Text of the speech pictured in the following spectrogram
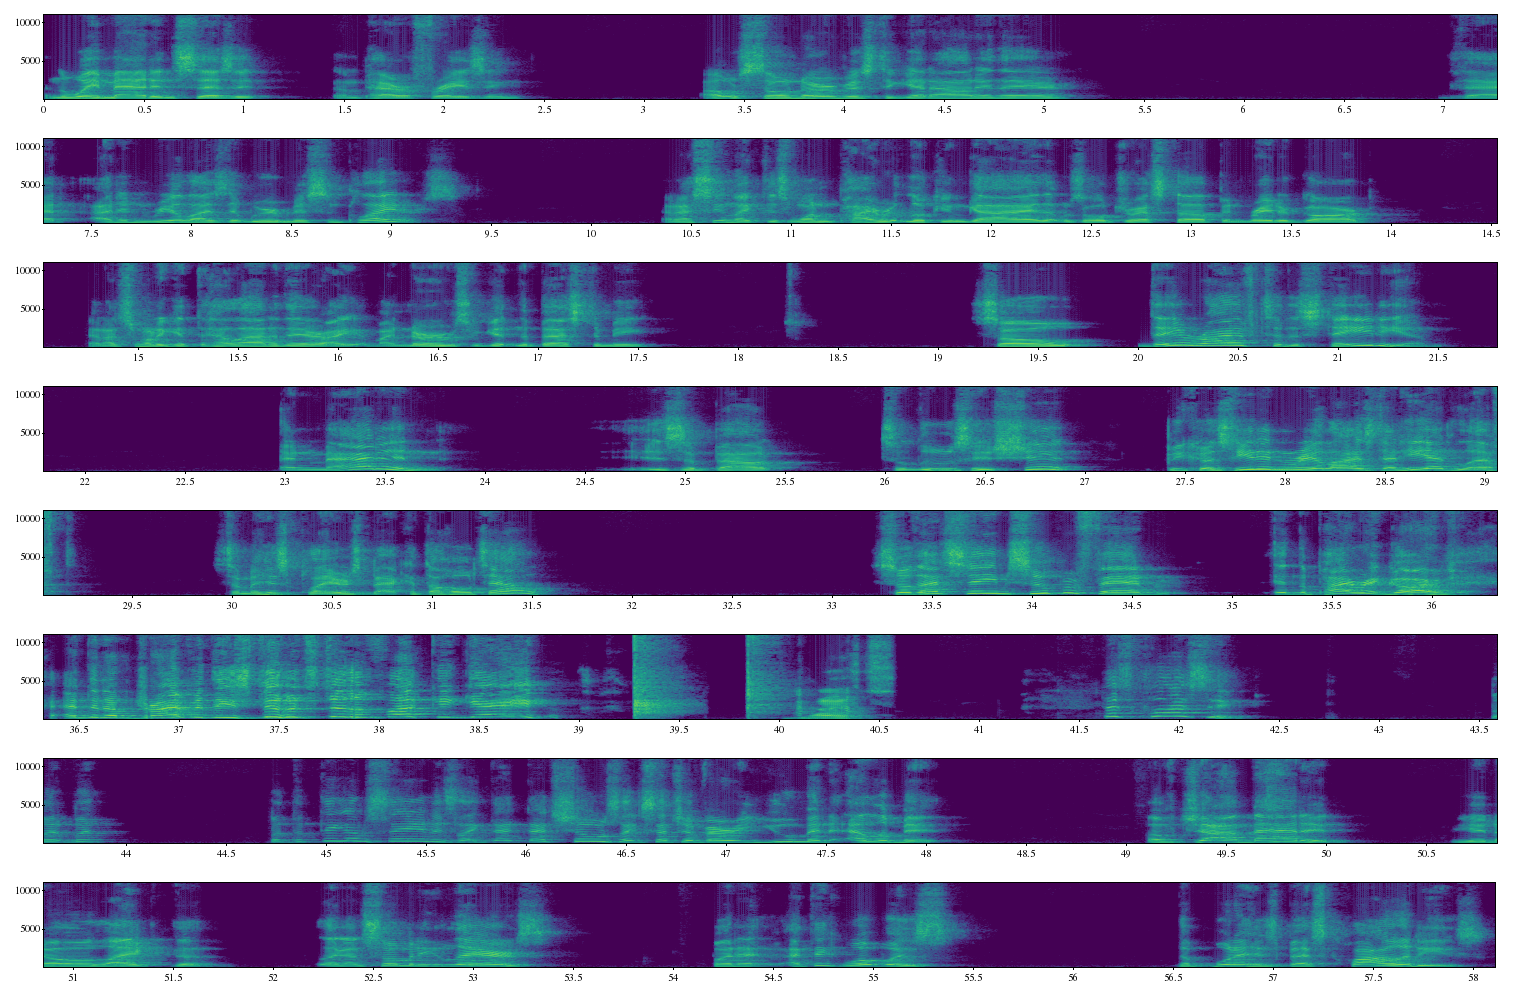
And the way Madden says it, I'm paraphrasing, I was so nervous to get out of there that I didn't realize that we were missing players. And I seen like this one pirate looking guy that was all dressed up in Raider garb. And I just want to get the hell out of there. I, my nerves were getting the best of me. So they arrived to the stadium, and Madden is about to lose his shit because he didn't realize that he had left some of his players back at the hotel. So that same super fan in the pirate garb ended up driving these dudes to the fucking game. Nice. That's classic. But but but the thing I'm saying is like that that shows like such a very human element of John Madden. You know, like the like on so many layers. But I think what was the one of his best qualities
